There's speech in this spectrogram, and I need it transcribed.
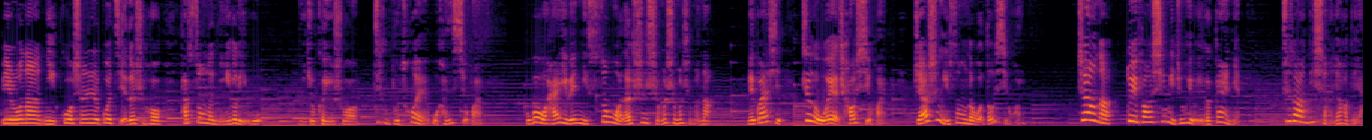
比如呢，你过生日过节的时候，他送了你一个礼物，你就可以说这个不错哎，我很喜欢。不过我还以为你送我的是什么什么什么呢？没关系，这个我也超喜欢，只要是你送的我都喜欢。这样呢，对方心里就会有一个概念，知道你想要的呀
